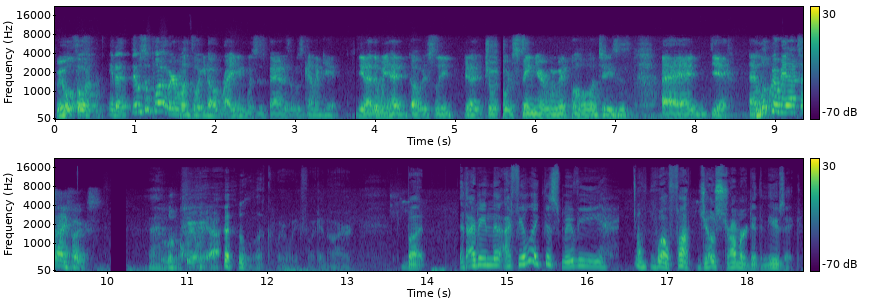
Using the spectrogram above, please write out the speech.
We all thought, you know, there was a point where everyone thought, you know, Reagan was as bad as it was going to get. You know, then we had obviously, you know, George Senior, and we went, oh Jesus, and yeah, and look where we are today, folks. Look where we are. Look where we fucking are. But, I mean, I feel like this movie. Well, fuck. Joe Strummer did the music.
